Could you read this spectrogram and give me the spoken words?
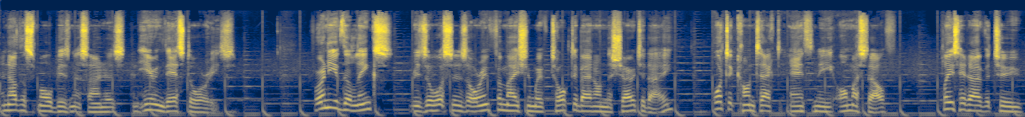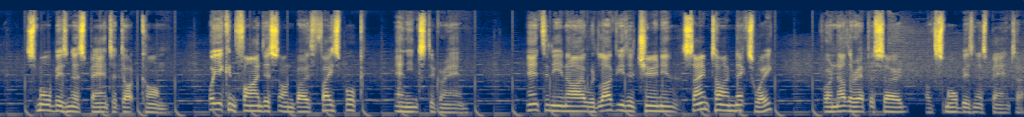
and other small business owners and hearing their stories. For any of the links, resources, or information we've talked about on the show today, or to contact Anthony or myself, please head over to smallbusinessbanter.com, or you can find us on both Facebook and Instagram. Anthony and I would love you to tune in at the same time next week for another episode of Small Business Banter.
